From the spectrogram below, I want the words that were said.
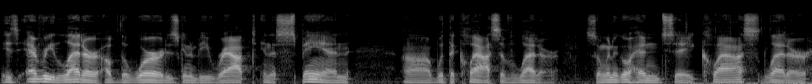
is every letter of the word is going to be wrapped in a span uh, with the class of letter. So I'm going to go ahead and say class letter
